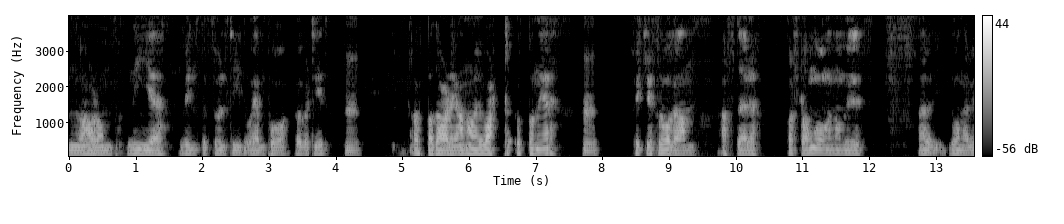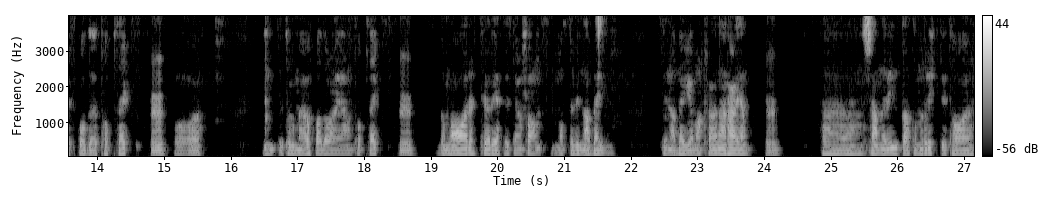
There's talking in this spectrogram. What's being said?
Nu har de nio vinster fulltid och en på övertid. Mm. Uppadalingen har ju varit upp och ner. Mm. Fick ju frågan efter första omgången om vi då när vi spådde topp 6 Mm. och inte tog med Uppadalingen topp 6. Mm. De har teoretiskt en chans, måste vinna bägge, sina bägge matcher den här helgen. Mm. Eh, känner inte att de riktigt har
